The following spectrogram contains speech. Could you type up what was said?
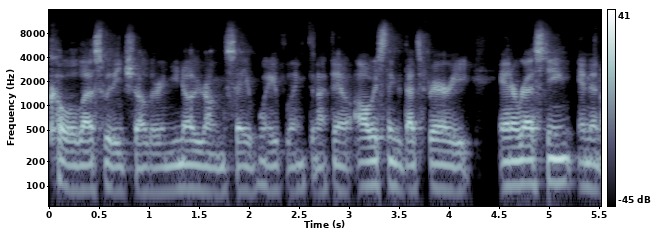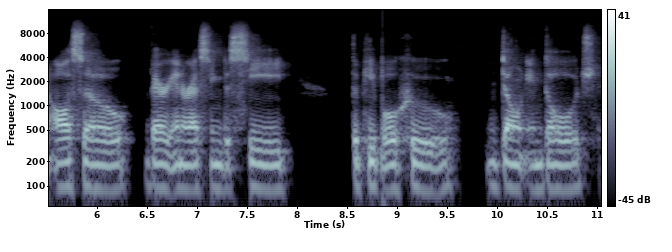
coalesce with each other and you know you're on the same wavelength. And I think I always think that that's very interesting. And then also very interesting to see the people who don't indulge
